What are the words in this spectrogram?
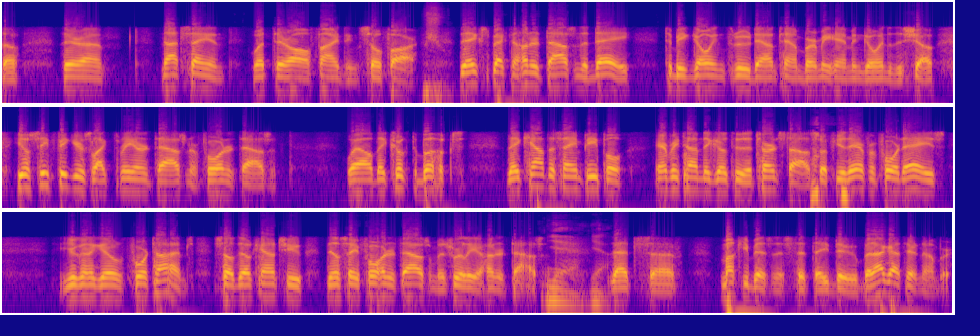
So they're uh, not saying what they're all finding so far. They expect a hundred thousand a day to be going through downtown Birmingham and going to the show. You'll see figures like three hundred thousand or four hundred thousand. Well, they cook the books. They count the same people every time they go through the turnstile. So if you're there for four days, you're going to go four times. So they'll count you. They'll say four hundred thousand, but it's really a hundred thousand. Yeah, yeah. That's uh, monkey business that they do. But I got their number.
